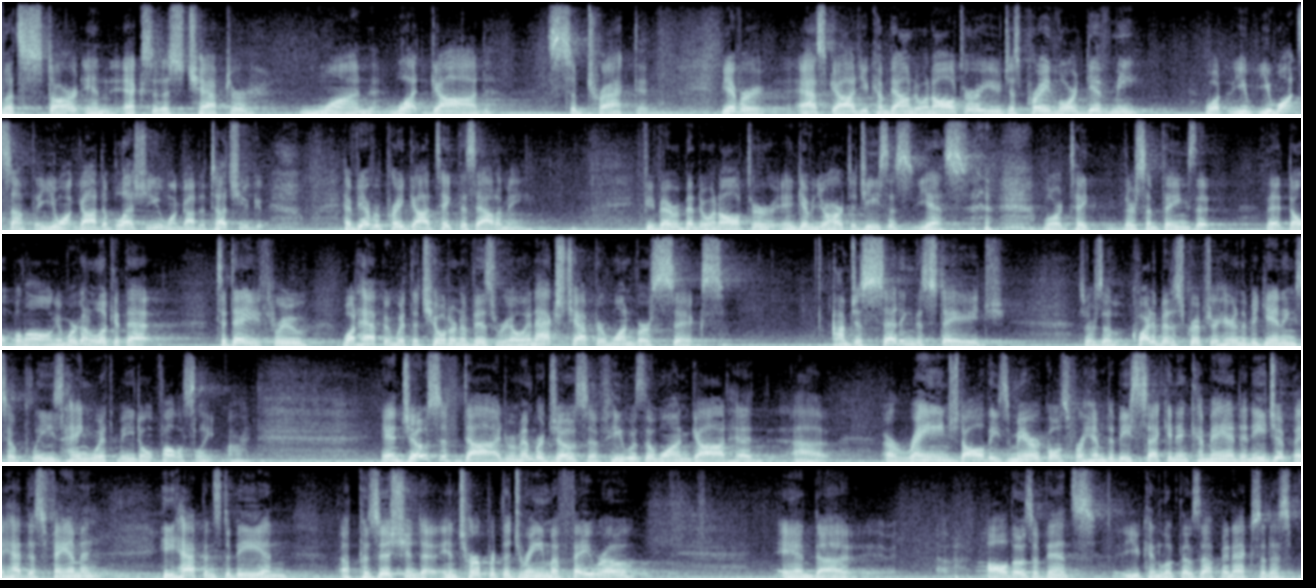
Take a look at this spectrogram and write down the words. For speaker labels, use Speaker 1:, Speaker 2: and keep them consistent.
Speaker 1: Let's start in Exodus chapter 1. What God subtracted. You ever ask God, you come down to an altar, you just pray, Lord, give me what you, you want something. You want God to bless you, you want God to touch you. Have you ever prayed, God, take this out of me? If you've ever been to an altar and given your heart to Jesus, yes. Lord, take there's some things that that don't belong. And we're going to look at that today through what happened with the children of Israel. In Acts chapter 1 verse 6, I'm just setting the stage. So there's a, quite a bit of scripture here in the beginning, so please hang with me, don't fall asleep. All right. And Joseph died. Remember Joseph, he was the one God had uh, arranged all these miracles for him to be second in command in Egypt. They had this famine. He happens to be in a position to interpret the dream of Pharaoh. And uh, all those events, you can look those up in Exodus.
